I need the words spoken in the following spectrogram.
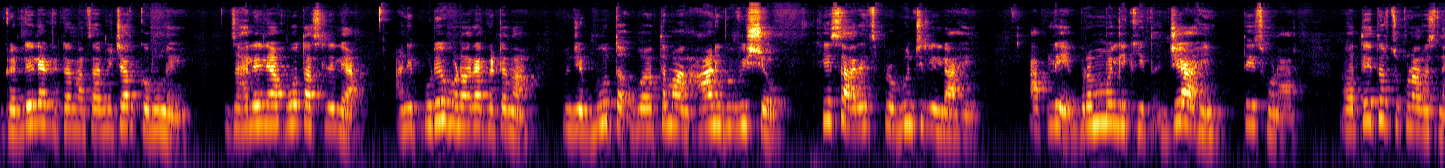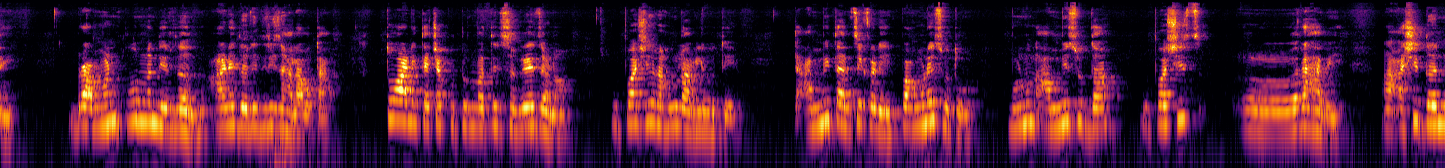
घडलेल्या घटनाचा विचार करू नये. झालेल्या होत असलेल्या आणि पुढे होणाऱ्या घटना म्हणजे भूत वर्तमान आणि भविष्य हे सारेच प्रभूंची लीला आहे. आपले ब्रह्मलिखित जे आहे तेच होणार. ते तर चुकणारच नाही. ब्राह्मण पूर्ण निर्धन आणि दरिद्री झाला होता. तो आणि त्याच्या कुटुंबातील सगळेजण उपाशी राहू लागले होते. तर आम्ही त्यांचेकडे पाहुणेच होतो. म्हणून आम्हीसुद्धा उपाशीच राहावे. अशी दन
